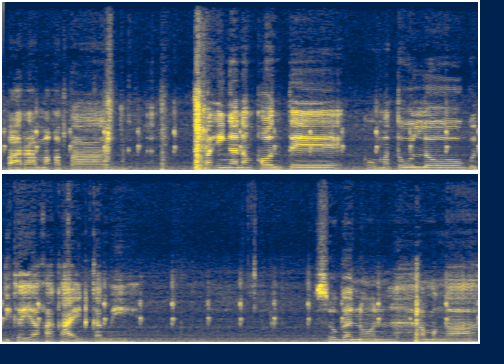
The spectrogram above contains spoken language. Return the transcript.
para makapag pahinga ng konti o matulog o di kaya kakain kami. So ganun ang mga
